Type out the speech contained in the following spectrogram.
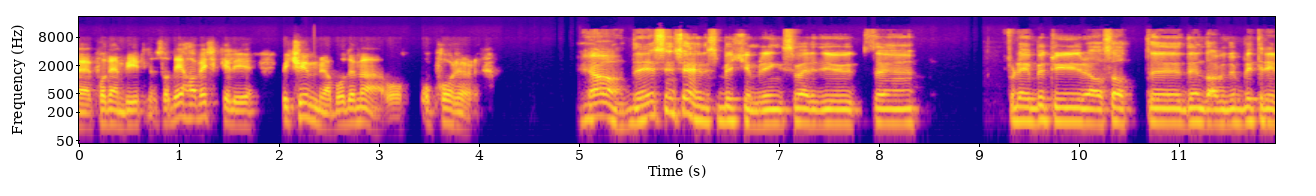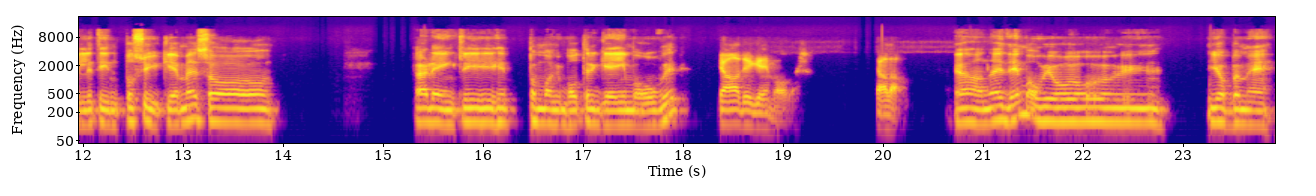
eh, på den biten. Så det har virkelig bekymra både meg og, og, pårørende. Ja, det syns jeg høres bekymringsverdig ut. Eh, for det betyr altså at eh, den dagen du blir trillet inn på sykehjemmet, så er det egentlig på mange måter game over? Ja, det er game over. Ja da. Ja, nei, det må vi jo eh, jobbe med.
